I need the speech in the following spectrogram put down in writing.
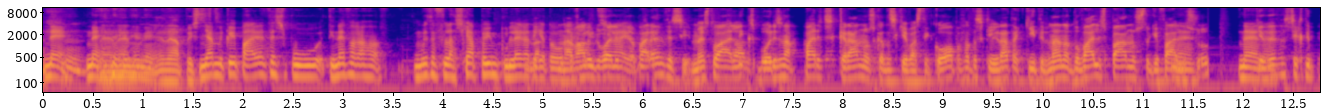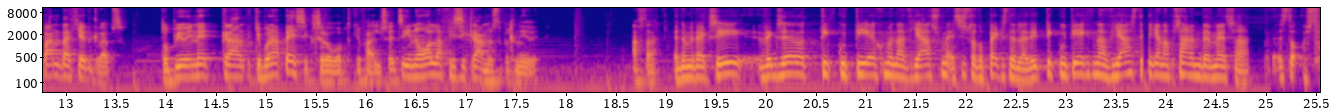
Ναι, ναι, ναι, ναι, ναι, ναι. Είναι απίστευτο. Μια μικρή παρένθεση που την έφαγα, μου ήρθε φλασιά πριν που λέγατε για το να βάλω παιχνίδι και εγώ της άλλη Riot. μια παρένθεση. Μέσα στο Alex μπορείς να πάρεις κράνος κατασκευαστικό από αυτά τα σκληρά τα κίτρινα, να το βάλεις πάνω στο κεφάλι Ναι. σου Ναι, και ναι. δεν θα σε χτυπάνε τα headcrabs. Το οποίο είναι κράνο και μπορεί να πέσει, ξέρω εγώ, από το κεφάλι σου. Έτσι. Είναι όλα φυσικά μέσα στο παιχνίδι. Αυτά. Εν τω μεταξύ, δεν ξέρω τι κουτί έχουμε να διάσουμε. Εσείς θα το παίξετε δηλαδή. Τι κουτί έχετε να διάσετε για να ψάχνετε μέσα. Στο, στο,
